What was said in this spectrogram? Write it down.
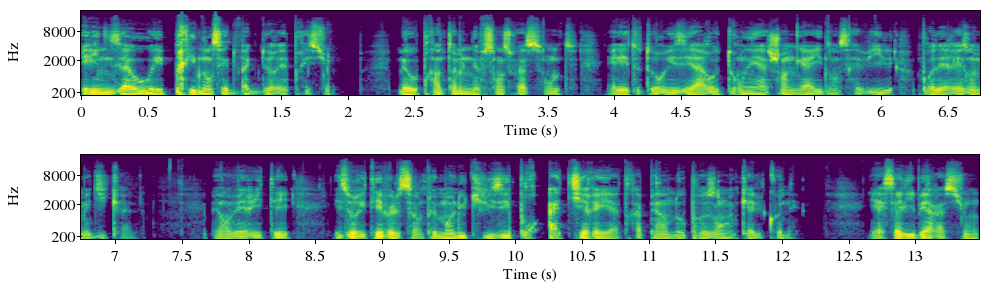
Et Lin Zhao est pris dans cette vague de répression. Mais au printemps 1960, elle est autorisée à retourner à Shanghai dans sa ville pour des raisons médicales. Mais en vérité, les autorités veulent simplement l'utiliser pour attirer et attraper un opposant qu'elle connaît. Et à sa libération,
